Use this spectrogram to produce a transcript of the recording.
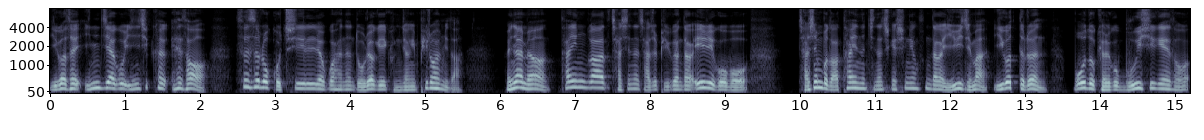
이것을 인지하고 인식해서 스스로 고치려고 하는 노력이 굉장히 필요합니다. 왜냐하면 타인과 자신을 자주 비교한다가 1위고 뭐 자신보다 타인은 지나치게 신경 쓴다가 2위지만 이것들은 모두 결국 무의식에서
